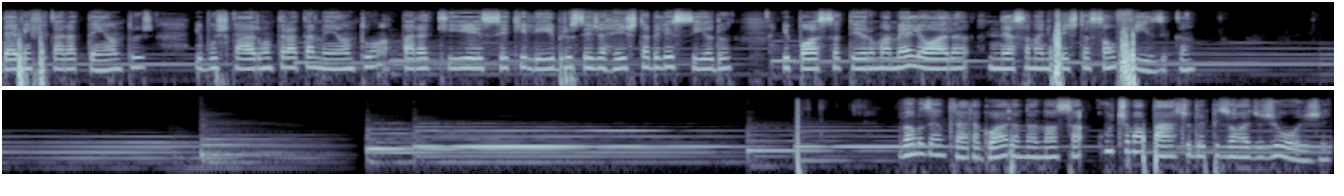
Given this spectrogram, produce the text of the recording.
devem ficar atentos e buscar um tratamento para que esse equilíbrio seja restabelecido e possa ter uma melhora nessa manifestação física. Vamos entrar agora na nossa última parte do episódio de hoje.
